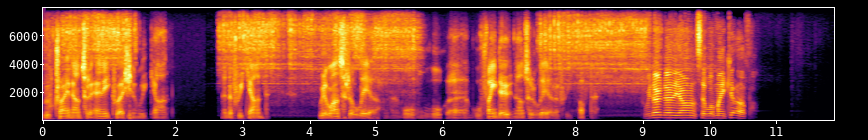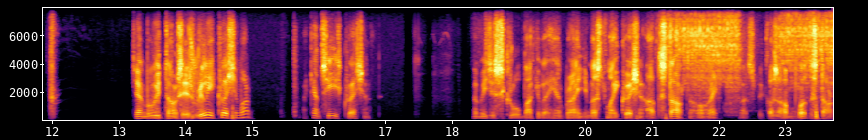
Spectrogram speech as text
we'll try and answer any question we can. And if we can't, we'll answer it later. And we'll we'll, uh, we'll find out and answer it later if we have to. If we don't know the answer, we'll make it up. Gentleman Wood Turner says, Really? Question mark? I can't see his question. Let me just scroll back a bit here, Brian. You missed my question at the start. All right, that's because I haven't got the start.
